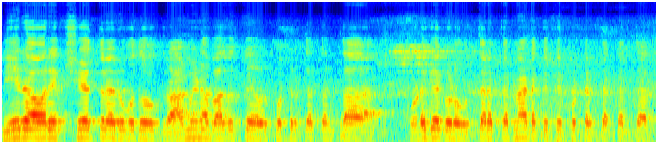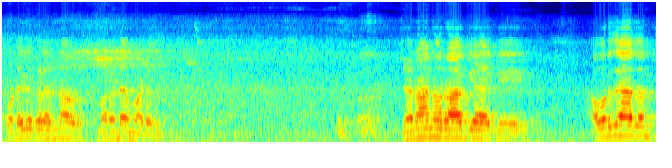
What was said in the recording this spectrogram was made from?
ನೀರಾವರಿ ಕ್ಷೇತ್ರ ಇರುವುದು ಗ್ರಾಮೀಣ ಭಾಗಕ್ಕೆ ಅವರು ಕೊಟ್ಟಿರ್ತಕ್ಕಂಥ ಕೊಡುಗೆಗಳು, ಉತ್ತರ ಕರ್ನಾಟಕಕ್ಕೆ ಕೊಟ್ಟಿರ್ತಕ್ಕಂಥ ಕೊಡುಗೆಗಳನ್ನು ಅವರು ಸ್ಮರಣೆ ಮಾಡಿದರು. ಜನಾನುರಾಗಿಯಾಗಿ ಅವರದೇ ಆದಂಥ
